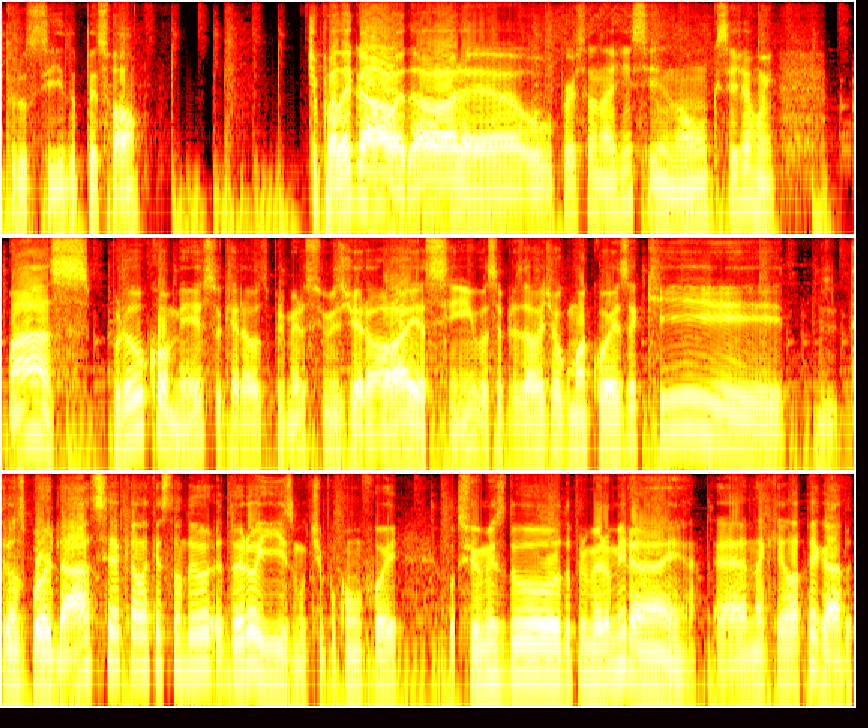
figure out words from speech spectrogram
trucido, pessoal. Tipo, é legal, é da hora, é o personagem em si, não que seja ruim. Mas, pro começo, que eram os primeiros filmes de herói, assim, você precisava de alguma coisa que transbordasse aquela questão do, do heroísmo, tipo como foi os filmes do, do primeiro Miranha. É naquela pegada.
